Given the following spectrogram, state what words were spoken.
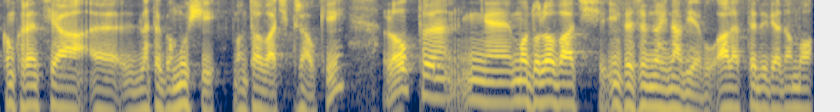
Konkurencja e, dlatego musi montować grzałki lub e, modulować intensywność nawiewu, ale wtedy wiadomo,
